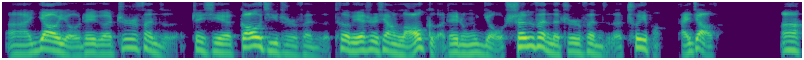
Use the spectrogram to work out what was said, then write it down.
啊，要有这个知识分子，这些高级知识分子，特别是像老葛这种有身份的知识分子的吹捧抬轿子啊。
